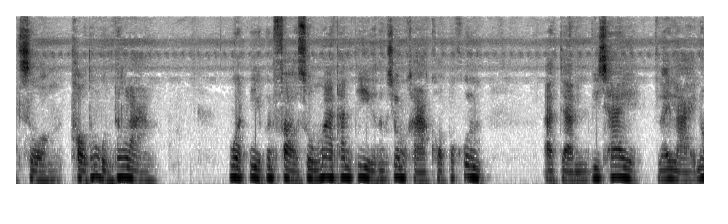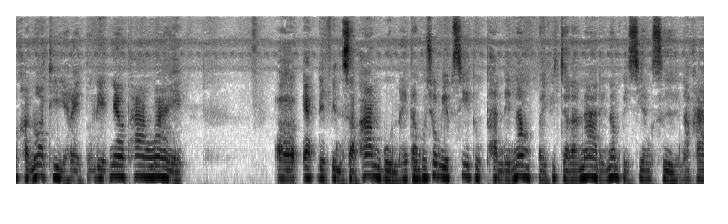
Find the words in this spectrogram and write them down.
ดสองเข่าทั้งบนทั้งล่างงวดนี้เพิ่นฝ่าวทรงมาทันที่กับท่านผู้ชมขาขอบพระคุณ อาจารย์วิชัยหลายๆเนาะค่ะเนอที่ให้ตัวเลขแนวทางมาให้เอ่อแอดได้เป็นสะพานบุญให้ท่านผู้ชม FC ทุกท่านได้นำไปพิจารณาได้นำไปเสียงสื่อนะคะ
